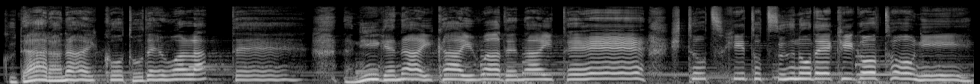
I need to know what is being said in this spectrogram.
くだらないことで笑って何気ない会話で泣いて一つ一つの出来事に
